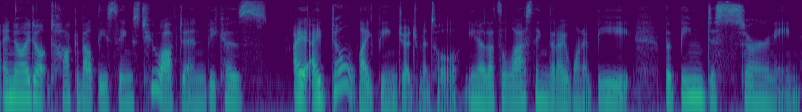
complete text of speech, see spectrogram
I know I don't talk about these things too often because I, I don't like being judgmental. You know, that's the last thing that I want to be. But being discerning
